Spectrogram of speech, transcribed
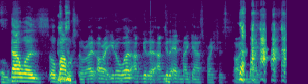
Oh, That was Obama still, right? All right. You know what? I'm gonna I'm gonna end my gas prices. All right, bye.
